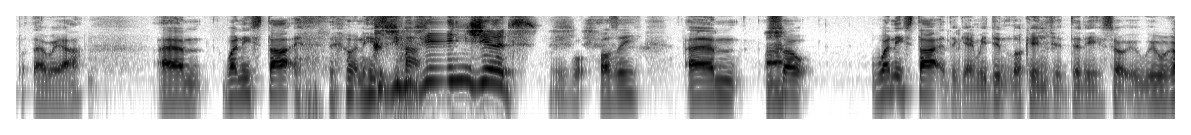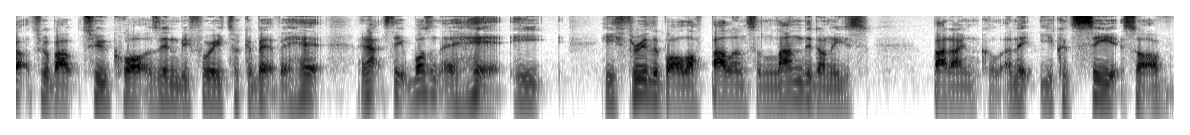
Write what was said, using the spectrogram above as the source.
but there we are. Um, when he started, when he, Because he was started, injured. was he? Um, so when he started the game, he didn't look injured, did he? So we got to about two quarters in before he took a bit of a hit, and actually it wasn't a hit. He he threw the ball off balance and landed on his bad ankle, and it, you could see it sort of.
